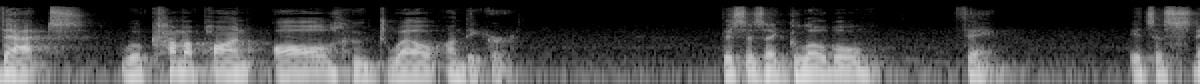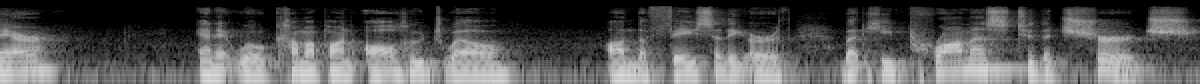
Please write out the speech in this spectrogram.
that will come upon all who dwell on the earth. This is a global thing. It's a snare, and it will come upon all who dwell on the face of the earth, but he promised to the church,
